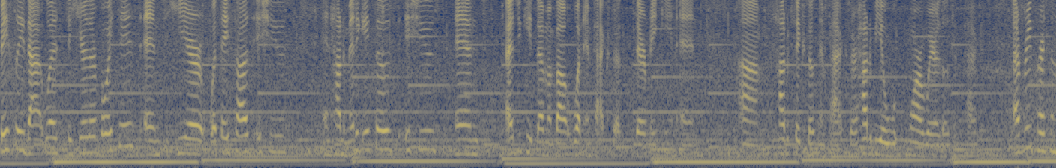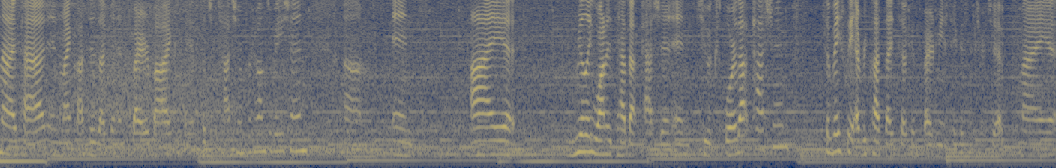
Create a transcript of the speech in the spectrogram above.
basically that was to hear their voices and to hear what they saw as issues and how to mitigate those issues and educate them about what impacts they're, they're making and um, how to fix those impacts or how to be more aware of those impacts. Every person that I've had in my classes I've been inspired by because they have such a passion for conservation um, and I really wanted to have that passion and to explore that passion. So basically every class I took inspired me to take this internship. My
